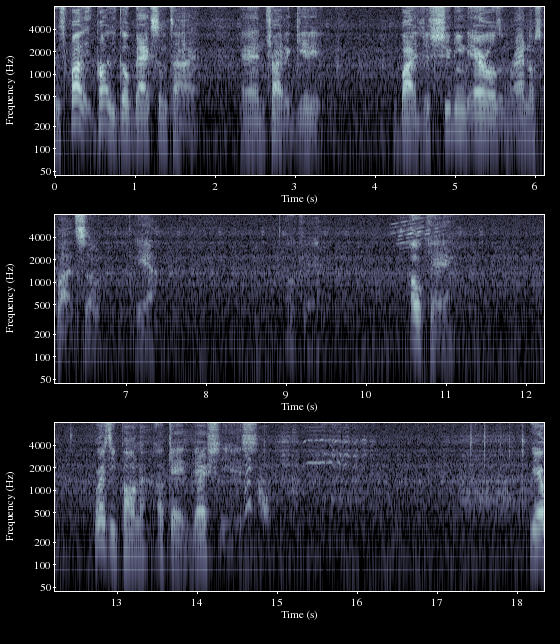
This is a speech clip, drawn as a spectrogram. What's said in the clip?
is probably probably go back sometime and try to get it by just shooting arrows in random spots. So, yeah. Okay. Okay. Where's Epona? Okay, there she is. Yeah,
